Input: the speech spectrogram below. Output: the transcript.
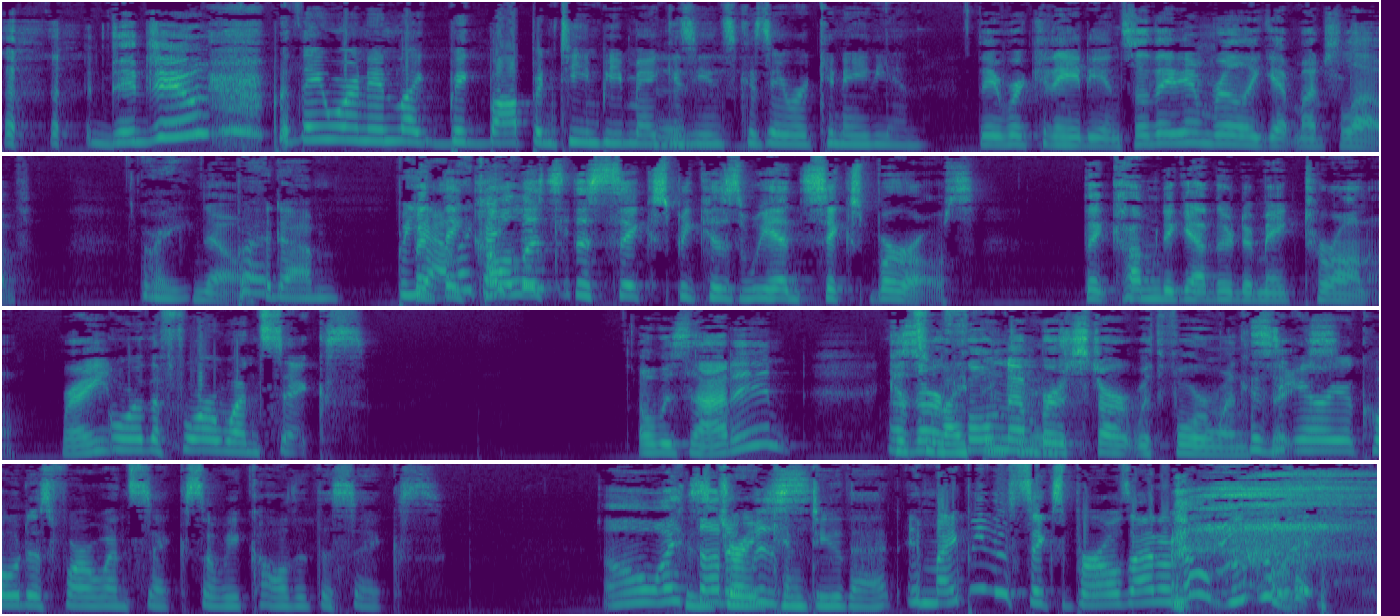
did you? but they weren't in like Big Bop and Teen Beat magazines because they were Canadian, They were Canadian, so they didn't really get much love. right? No. but um, but, But yeah, they like, call us the six because we had six boroughs that come together to make Toronto, right? or the 416. Oh, is that it? Because our phone numbers start with four one because the area code is four one six, so we called it the six. Oh, I thought it was. can do that. It might be the six boroughs. I don't know. Google it.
